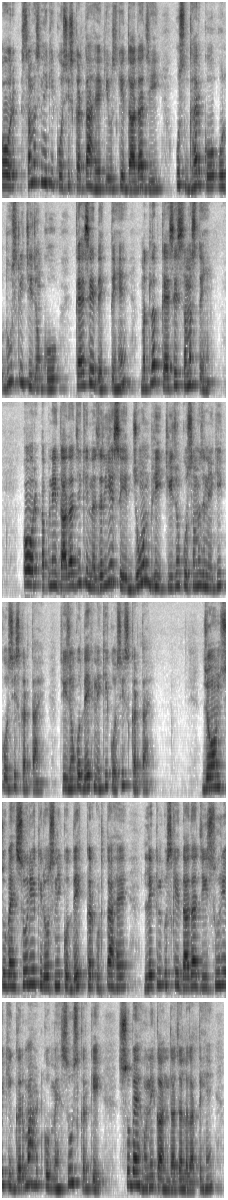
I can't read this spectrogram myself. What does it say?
और समझने की कोशिश करता है कि उसके दादाजी उस घर को और दूसरी चीज़ों को कैसे देखते हैं मतलब कैसे समझते हैं। और अपने दादाजी के नज़रिए से जॉन भी चीज़ों को समझने की कोशिश करता है, चीज़ों को देखने की कोशिश करता है। जॉन सुबह सूर्य की रोशनी को देखकर उठता है, लेकिन उसके दादाजी सूर्य की गर्माहट को महसूस करके सुबह होने का अंदाज़ा लगाते हैं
